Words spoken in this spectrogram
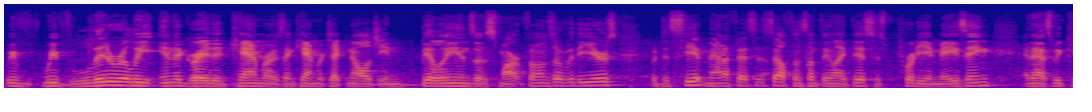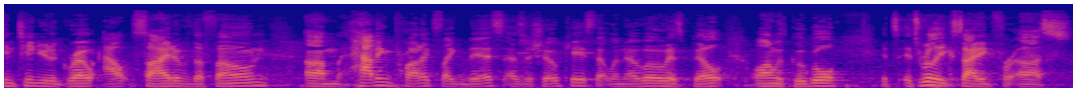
We've, we've literally integrated cameras and camera technology in billions of smartphones over the years, but to see it manifest itself in something like this is pretty amazing. And as we continue to grow outside of the phone, um, having products like this as a showcase that Lenovo has built along with Google, it's, it's really exciting for us.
